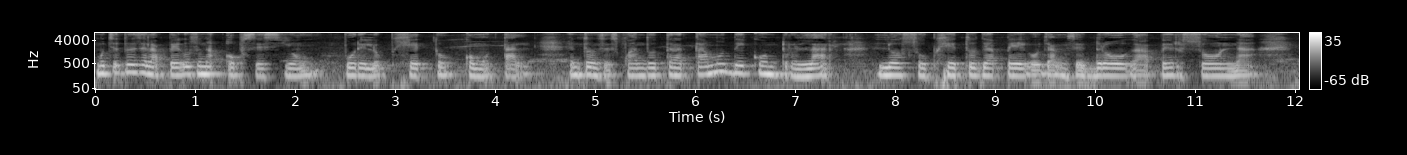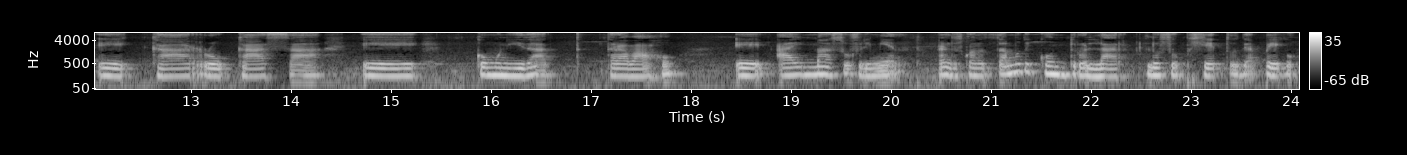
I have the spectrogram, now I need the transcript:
muchas veces el apego es una obsesión por el objeto como tal. Entonces, cuando tratamos de controlar los objetos de apego, llámese droga, persona, eh, carro, casa, eh, comunidad, trabajo, eh, hay más sufrimiento. Entonces, cuando tratamos de controlar los objetos de apego,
